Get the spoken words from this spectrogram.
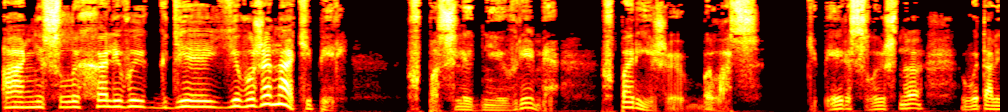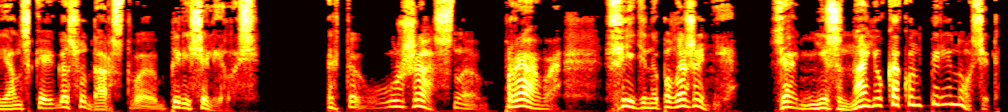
А не слыхали вы, где его жена теперь? В последнее время в Париже была-с. Теперь, слышно, в итальянское государство переселилась. Это ужасно, право, Федина положение. Я не знаю, как он переносит.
